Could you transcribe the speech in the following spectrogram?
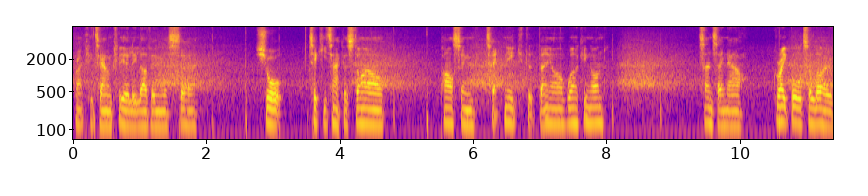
Brackley Town clearly loving this uh, short tiki-taka style passing technique that they are working on. Sensei now Great ball to Lowe.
